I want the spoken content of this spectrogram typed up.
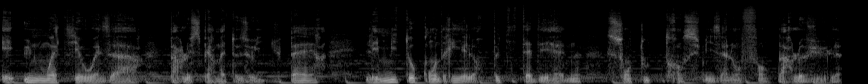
et une moitié au hasard par le spermatozoïde du père, les mitochondries et leur petit ADN sont toutes transmises à l'enfant par l'ovule.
